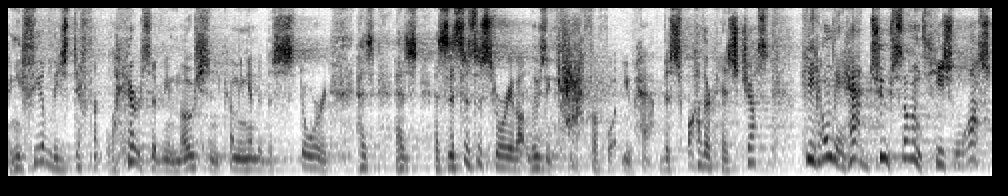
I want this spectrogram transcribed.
And you feel these different layers of emotion coming into the story as, as, as this is a story about losing half of what you have. This father has just, he only had two sons, he's lost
